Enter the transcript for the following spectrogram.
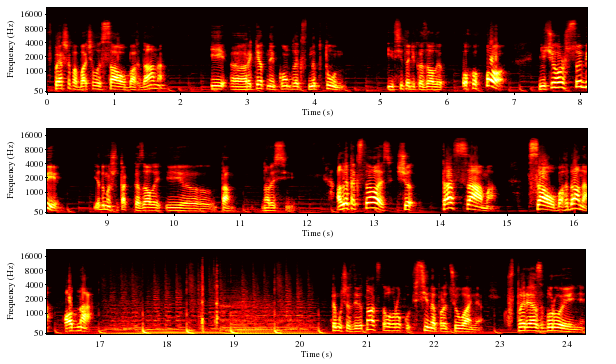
вперше побачили САУ Богдана і е, ракетний комплекс Нептун. І всі тоді казали: охо-хо, нічого ж собі. Я думаю, що так казали і е, там, на Росії. Але так сталося, що та сама САУ Богдана одна. Тому що з 19-го року всі напрацювання в переозброєнні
